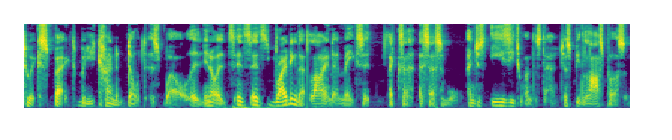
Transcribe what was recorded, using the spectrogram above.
to expect, but you kind of don't as well. You know, it's it's it's writing that line that makes it accessible and just easy to understand. Just be the last person.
